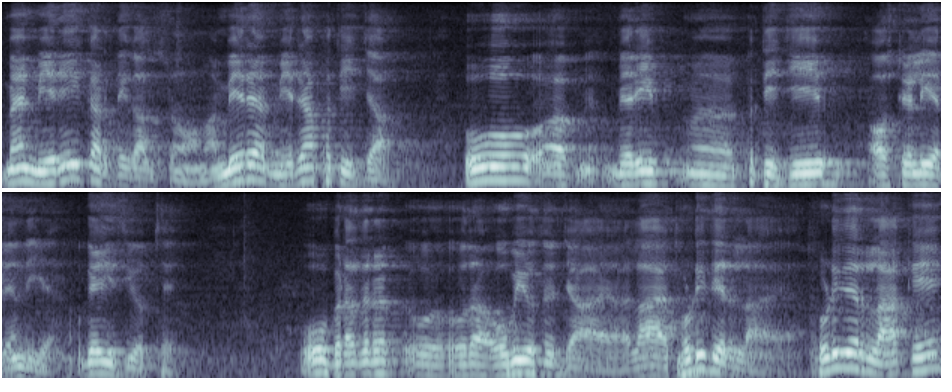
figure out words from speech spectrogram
ਮੈਂ ਮੇਰੇ ਹੀ ਘਰ ਦੀ ਗੱਲ ਸੁਣਾਉਣਾ ਮੇਰਾ ਮੇਰਾ ਭਤੀਜਾ, ਉਹ ਮੇਰੀ ਭਤੀਜੀ ਆਸਟ੍ਰੇਲੀਆ ਰਹਿੰਦੀ ਹੈ, ਉਹ ਗਈ ਸੀ ਉੱਥੇ। ਉਹ ਬ੍ਰਦਰ ਉਹਦਾ, ਉਹ ਵੀ ਉੱਥੇ ਜਾ ਆਇਆ ਲਾਇਆ ਥੋੜੀ ਦੇਰ ਲਾਇਆ ਥੋੜੀ ਦੇਰ ਲਾ ਕੇ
